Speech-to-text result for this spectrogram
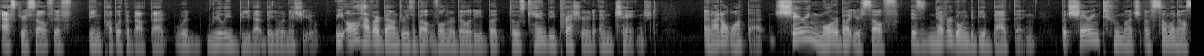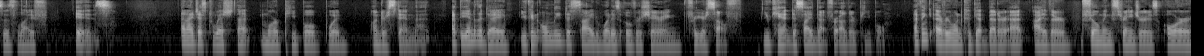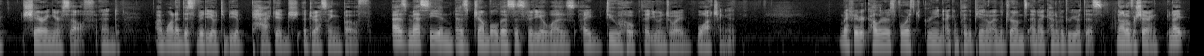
ask yourself if being public about that would really be that big of an issue. We all have our boundaries about vulnerability, but those can be pressured and changed. And I don't want that. Sharing more about yourself is never going to be a bad thing, but sharing too much of someone else's life is. And I just wish that more people would understand that. At the end of the day, you can only decide what is oversharing for yourself. You can't decide that for other people. I think everyone could get better at either filming strangers or sharing yourself, and I wanted this video to be a package addressing both. As messy and as jumbled as this video was, I do hope that you enjoyed watching it. My favorite color is forest green. I can play the piano and the drums, and I kind of agree with this. Not oversharing. Good night.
